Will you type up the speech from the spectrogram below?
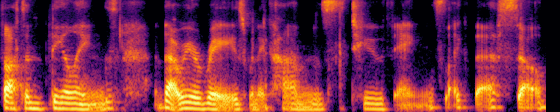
thoughts and feelings that we were raised when it comes to things like this. So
